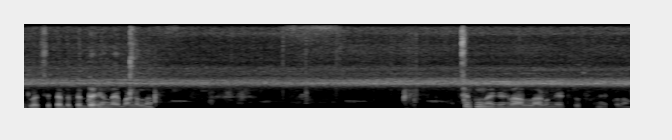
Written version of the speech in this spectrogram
ఇట్లా వచ్చి పెద్ద పెద్దవి ఉన్నాయి బండలు. చిన్నగా రాళ్ళలాగా ఉండేట్టు చూసుకొని ఎక్కుదాం.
